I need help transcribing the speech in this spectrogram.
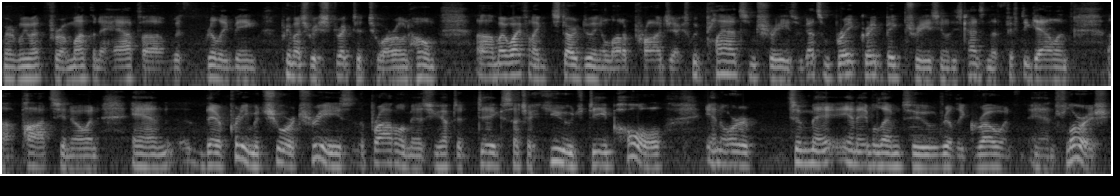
when we went for a month and a half uh, with really being pretty much restricted to our own home, uh, my wife and I started doing a lot of projects. We planted some trees. We got some great great big trees, you know, these kinds in the 50 gallon uh, pots, you know, and and they're pretty mature trees. The problem is you have to dig such a huge deep hole in order to enable them to really grow and, and flourish.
